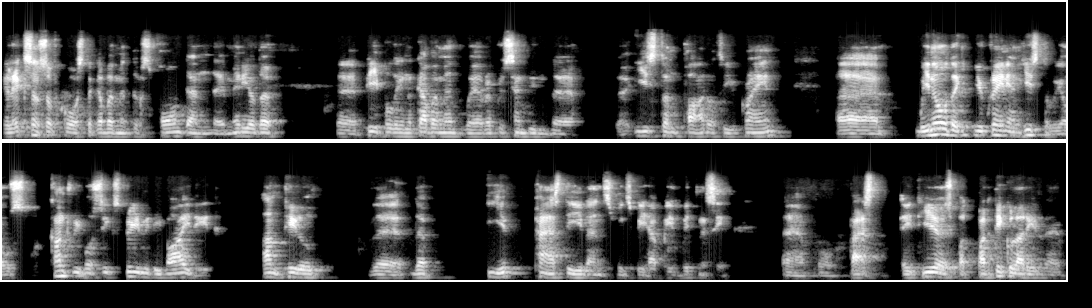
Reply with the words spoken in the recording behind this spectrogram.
elections of course the government was formed and uh, many of the people in the government were representing the eastern part of the Ukraine. Uh, we know the Ukrainian history also. Country was extremely divided until the the past events which we have been witnessing uh, for past eight years, but particularly the,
